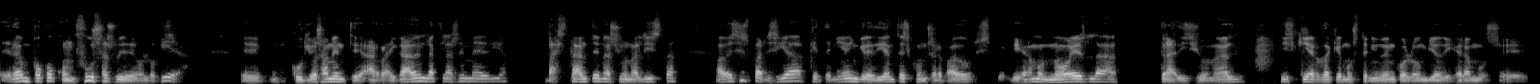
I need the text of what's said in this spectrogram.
era un poco confusa su ideología. Eh, curiosamente arraigada en la clase media, bastante nacionalista, a veces parecía que tenía ingredientes conservadores. Digamos, no es la tradicional izquierda que hemos tenido en Colombia, dijéramos, eh,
